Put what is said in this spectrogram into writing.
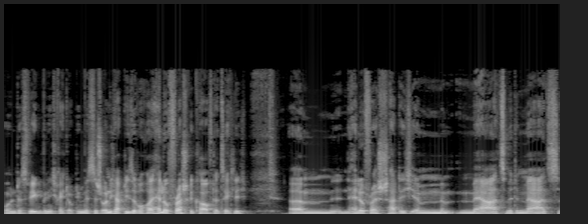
Und deswegen bin ich recht optimistisch. Und ich habe diese Woche HelloFresh gekauft tatsächlich. Ähm, HelloFresh hatte ich im März, Mitte März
